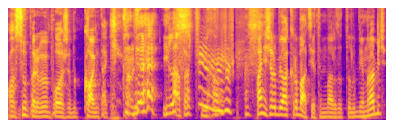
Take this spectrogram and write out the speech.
O, super by było, żeby koń taki. nie? I lata. No. Fajnie się robiło akrobację, tym bardzo to lubię robić.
